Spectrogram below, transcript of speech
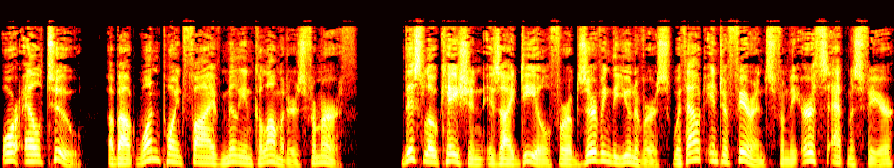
or L2, about 1.5 million kilometers from Earth. This location is ideal for observing the universe without interference from the Earth's atmosphere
